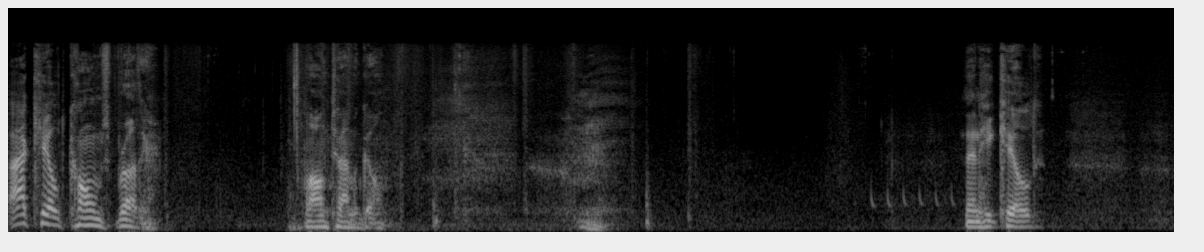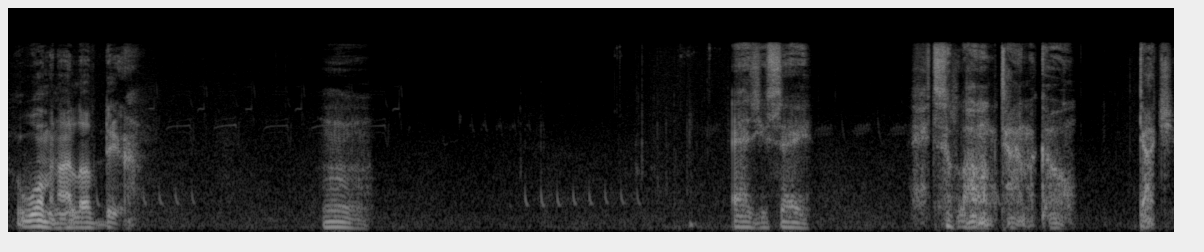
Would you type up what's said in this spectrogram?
I killed Colm's brother. Long time ago. Then he killed a woman I loved dear. Hmm. As you say, it's a long time ago. Dutch.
